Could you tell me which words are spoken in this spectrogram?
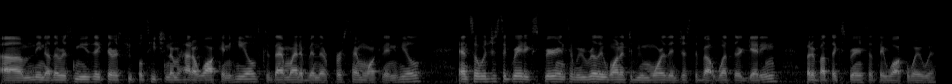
Um, you know, there was music. There was people teaching them how to walk in heels because that might have been their first time walking in heels. And so it was just a great experience, and we really wanted to be more than just about what they're getting, but about the experience that they walk away with.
